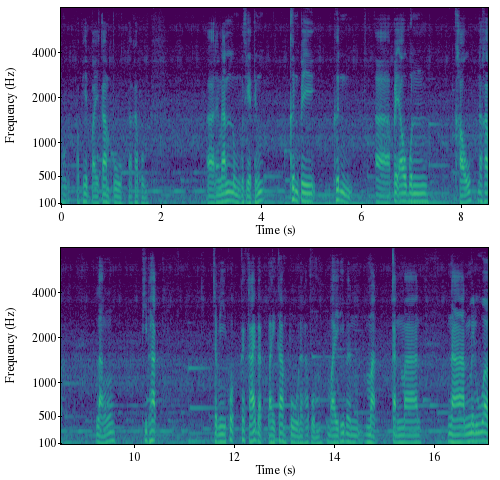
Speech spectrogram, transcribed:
พวกประเภทใบก้ามปูนะครับผมดังนั้นหนุ่มเกษตรถึงขึ้นไปขึ้น ไปเอาบนเขานะครับ หลังที่พัก จะมีพวกคล้ายๆ แบบใบก้ามปูนะครับ ผมใบที่มันหมักกันมานานไม่รู้ว่า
